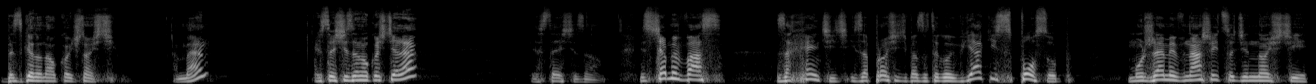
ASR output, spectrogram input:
bez względu na okoliczności. Amen? Jesteście ze mną, Kościele? Jesteście ze mną. Więc chciałbym was zachęcić i zaprosić was do tego, w jaki sposób możemy w naszej codzienności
